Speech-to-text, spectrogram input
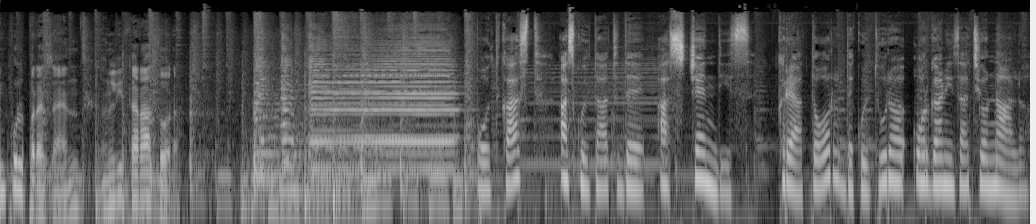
timpul prezent în literatură. Podcast ascultat de Ascendis, creator de cultură organizațională.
